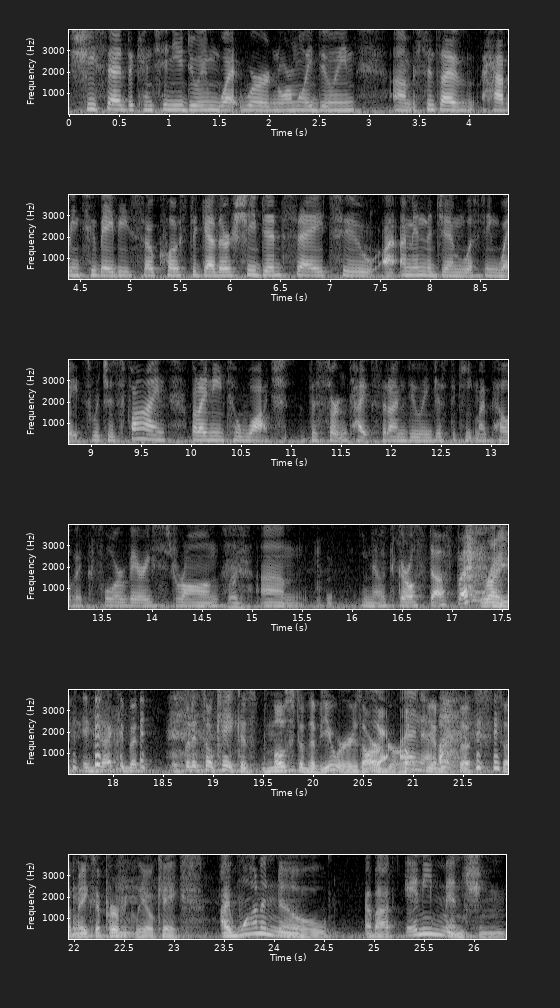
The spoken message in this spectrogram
she said to continue doing what we're normally doing. Um, since I'm having two babies so close together, she did say to I'm in the gym lifting weights, which is fine, but I need to watch the certain types that I'm doing just to keep my pelvic floor very strong. Right. Um, you know, it's girl stuff, but Right, exactly. But but it's okay because most of the viewers are Yeah, girls, you know. know. So so it makes it perfectly okay. I want to know about any mention.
